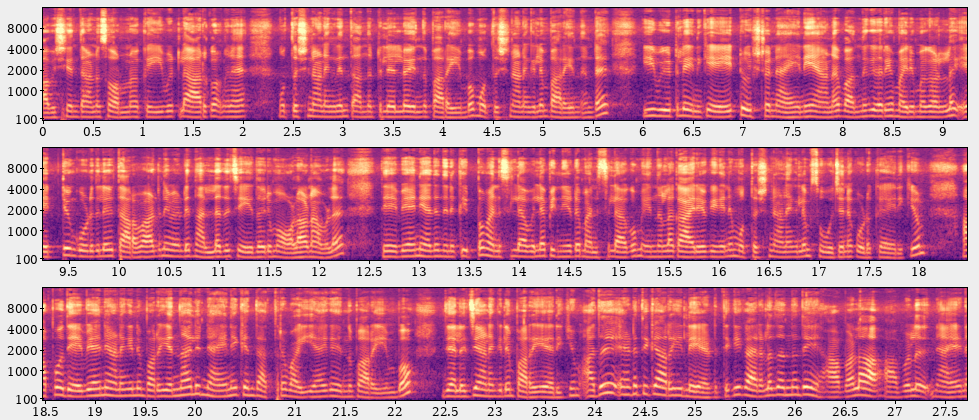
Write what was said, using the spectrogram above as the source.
ആവശ്യം എന്താണ്? സ്വർണമൊക്കെ ഈ വീട്ടിൽ ആർക്കും അങ്ങനെ മുത്തശ്ശനാണെങ്കിലും തന്നിട്ടില്ലല്ലോ എന്ന് പറയുമ്പോൾ മുത്തശ്ശനാണെങ്കിലും പറയുന്നുണ്ട് ഈ വീട്ടിൽ എനിക്ക് ഏറ്റവും ഇഷ്ടം നയനയാണ്. വന്നു കയറിയ മരുമകളിൽ ഏറ്റവും കൂടുതൽ തറവാടിന് വേണ്ടി നല്ലത് ചെയ്ത ഒരു മോളാണ് അവൾ ദേവയാനി അത് നിനക്ക് ഇപ്പോൾ മനസ്സിലാവില്ല പിന്നീട് മനസ്സിലാകും എന്നുള്ള കാര്യമൊക്കെ ഇങ്ങനെ മുത്തശ്ശനാണെങ്കിലും സൂചന കൊടുക്കുക നിൽക്കുകയായിരിക്കും അപ്പോൾ ദേവ്യാനി ആണെങ്കിലും പറയും എന്നാലും നയനയ്ക്ക് എന്താ അത്ര വയ്യായക എന്ന് പറയുമ്പോൾ ജലജി ആണെങ്കിലും പറയുമായിരിക്കും അത് ഏടത്തേക്ക് അറിയില്ലേ? ഏടത്തേക്ക് കരൾ തന്നതേ അവളാ അവൾ നയന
